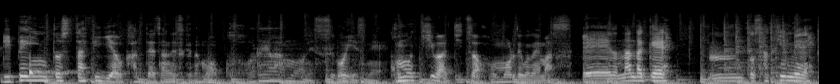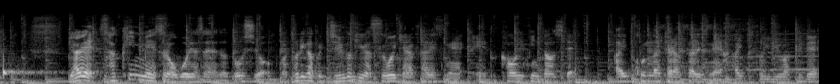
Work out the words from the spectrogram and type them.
リペイントしたフィギュアを買ったやつなんですけどもこれはもうねすごいですね。この木は実は本物でございます。えーとなんだっけ？うーんと作品名。やべえ作品名すら覚えなさないとどうしよう、まあ、とにかく重火器がすごいキャラクターですね。えーと顔にピント合わせてはいこんなキャラクターですね。はいというわけで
